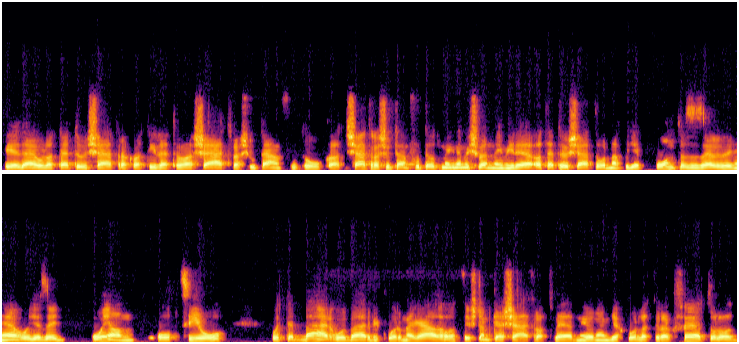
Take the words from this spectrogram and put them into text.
például a tetősátrakat, illetve a sátras utánfutókat. Sátras utánfutót még nem is venném ide, a tetősátornak ugye pont az az előnye, hogy ez egy olyan opció, hogy te bárhol, bármikor megállhatsz, és nem kell sátrat verni, hanem gyakorlatilag feltolod,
